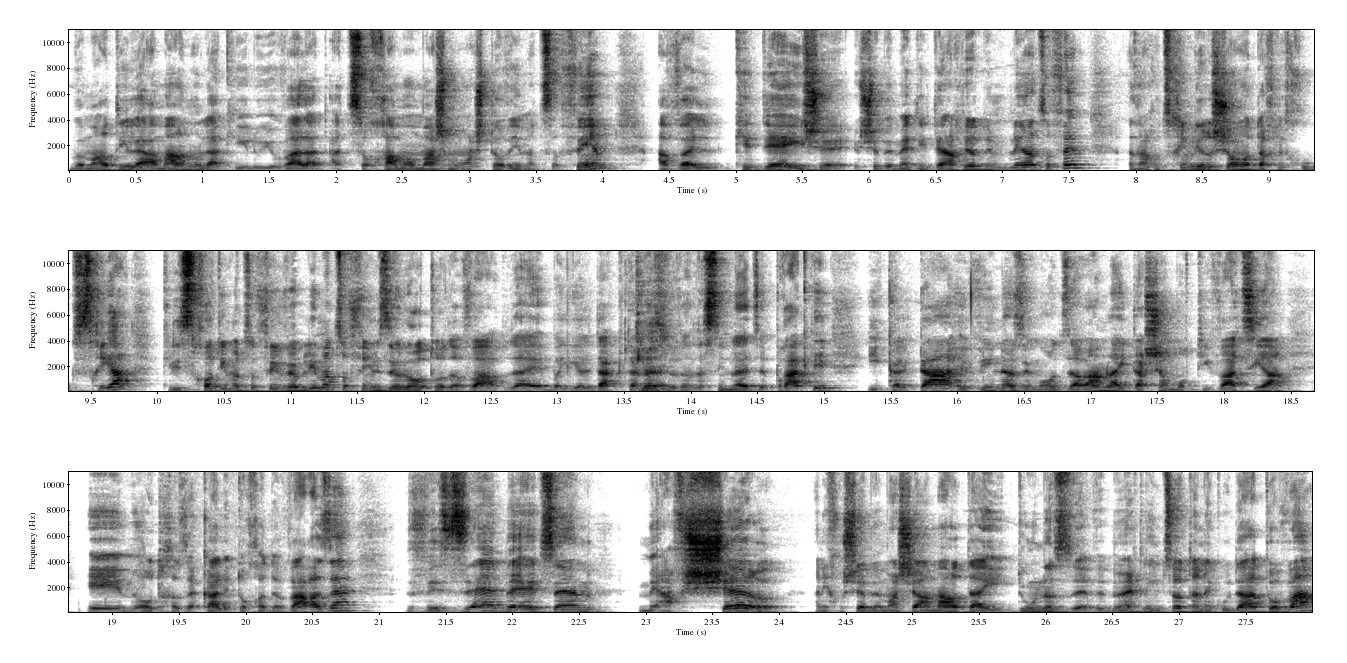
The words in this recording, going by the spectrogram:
ואמרתי לה, אמרנו לה, כאילו, יובל, את, את שוחה ממש ממש טוב עם הצופים, אבל כדי ש, שבאמת ניתן לך להיות עם בלי מצופים, אז אנחנו צריכים לרשום אותך לחוג שחייה, כי לשחות עם הצופים ובלי מצופים זה לא אותו דבר, זה ילדה קטנה, כן. כן. לשים לה את זה פרקטי, היא קלטה, הבינה, זה מאוד זרם לה, הייתה שם מוטיבציה אה, מאוד חזקה לתוך הדבר הזה, וזה בעצם מאפשר, אני חושב, במה שאמרת, העידון הזה, ובאמת למצוא את הנקודה הטובה,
